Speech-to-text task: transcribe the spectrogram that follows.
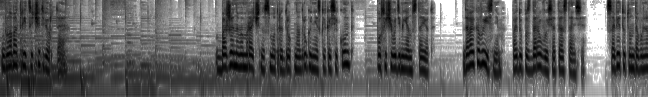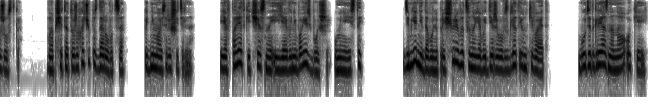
Глава 34. Баженова мрачно смотрят друг на друга несколько секунд, после чего Демьян встает. «Давай-ка выясним. Пойду поздороваюсь, а ты останься». Советует он довольно жестко. «Вообще-то тоже хочу поздороваться». Поднимаюсь решительно. «Я в порядке, честно, и я его не боюсь больше. У меня есть ты». Демьян недовольно прищуривается, но я выдерживаю взгляд, и он кивает. «Будет грязно, но окей».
